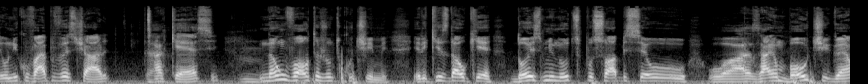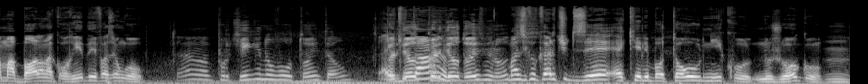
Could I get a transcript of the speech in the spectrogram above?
o Nico vai pro vestiário, tá. aquece, hum. não volta junto com o time. Ele quis dar o quê? Dois minutos pro Sobe ser o, o Zion Bolt, ganhar uma bola na corrida e fazer um gol. Tá, por que, que não voltou então? perdeu, tá. perdeu dois minutos. Mas o que eu quero te dizer é que ele botou o Nico no jogo. Hum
